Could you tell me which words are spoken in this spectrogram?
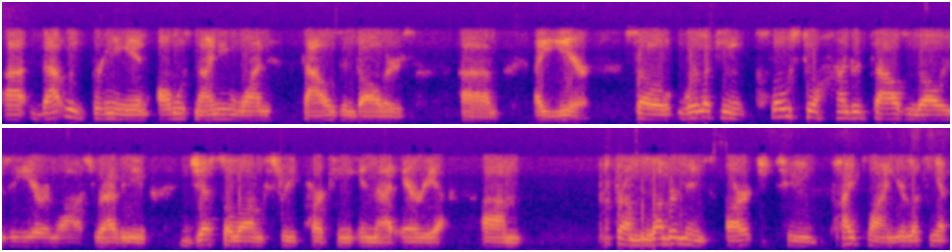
uh, that was bringing in almost ninety-one thousand um, dollars a year. So we're looking close to hundred thousand dollars a year in lost revenue just along street parking in that area. Um, from Lumberman's Arch to Pipeline, you're looking at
